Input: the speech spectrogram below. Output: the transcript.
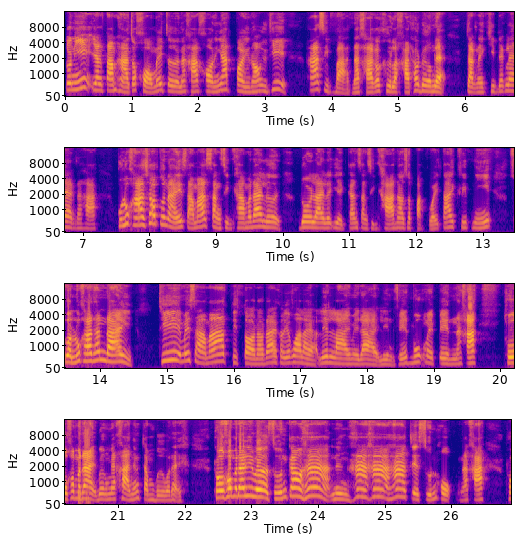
ตัวนี้ยังตามหาเจ้าของไม่เจอนะคะ ขออนุญาตปล่อยน้องอยู่ที่ 50 บาทนะคะ ก็คือราคาเท่าเดิมแหละ จากในคลิปแรก ๆนะคะคุณลูกค้าชอบตัวไหนสามารถสั่งสินค้ามาได้เลย โดยรายละเอียดการสั่งสินค้าเราจะปักไว้ใต้คลิปนี้ ส่วนลูกค้าท่านใด ที่ไม่สามารถติดต่อเราได้เขาเรียกว่าอะไรอะเล่นไลน์ไม่ได้เล่น Facebook ไม่เป็นนะคะ โทรเข้ามาได้เบอร์แม่ค้ายังจำเบอร์มาได้โทรเข้ามาได้ที่เบอร์ 0 9 5 1 5 5 5 7 0 6 นะคะ โทร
